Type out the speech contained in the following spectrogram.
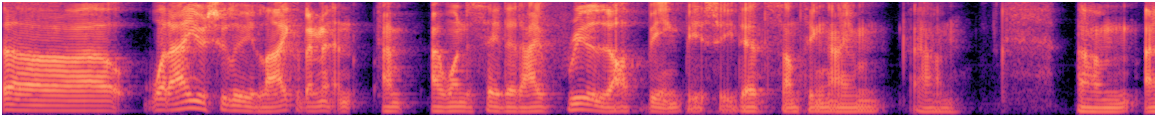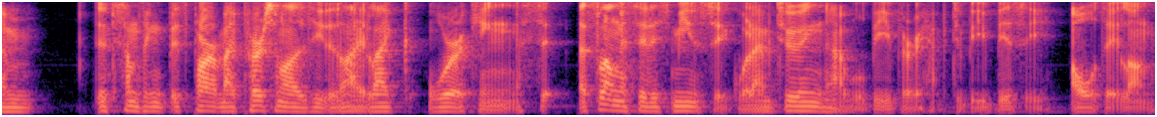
Uh, what I usually like, but and I'm, I want to say that I really love being busy. That's something I'm, um, um, I'm. It's something. It's part of my personality that I like working. As, as long as it is music, what I'm doing, I will be very happy to be busy all day long.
